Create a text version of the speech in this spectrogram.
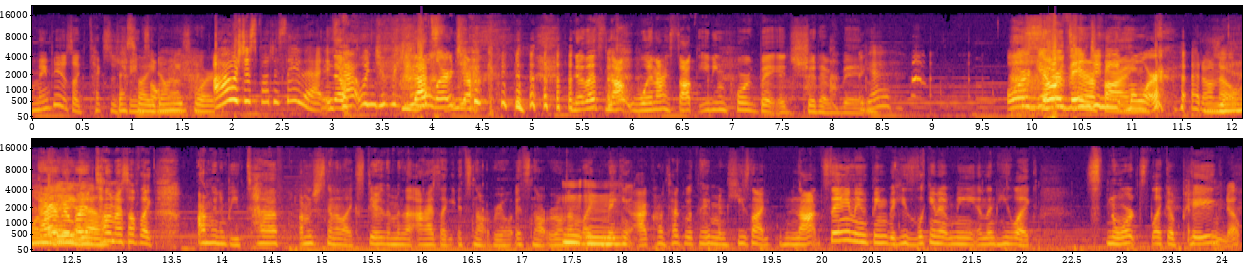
maybe it's like Texas That's Chainsaw why you don't eat pork. I was just about to say that. Is No, that when you became That's- allergic? No, that's not when I stopped eating pork, but it should have been. yeah. Or get So revenge and eat more. I don't know. Yeah. One I There you remember go. telling myself like, I'm gonna be tough. I'm just gonna like stare them in the eyes like it's not real. It's not real. And I'm like making eye contact with him, and he's like not saying anything, but he's looking at me, and then he like snorts like a pig. Nope.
